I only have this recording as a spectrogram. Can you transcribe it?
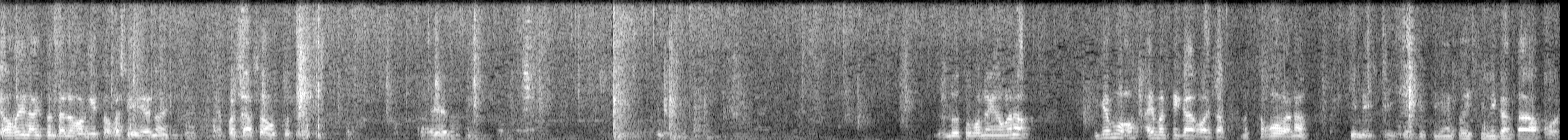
okay lang itong dalawang ito kasi ano eh, ay pasasahog ko ito. Ayan, oh. Luluto ko na yung ano. Bigyan mo, oh. ay mantika ko. Ito, gusto ko ano. Sini, tingnan ko yung sinigang kahapon.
